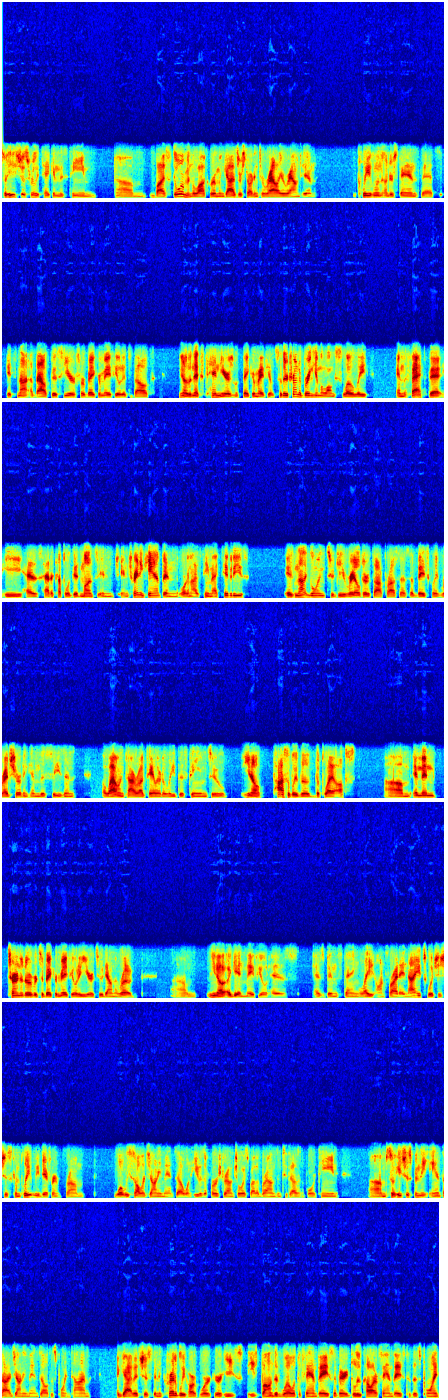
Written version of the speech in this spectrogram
So he's just really taken this team um, by storm in the locker room, and guys are starting to rally around him. Cleveland understands that it's not about this year for Baker Mayfield; it's about you know the next ten years with Baker Mayfield. So they're trying to bring him along slowly. And the fact that he has had a couple of good months in in training camp and organized team activities is not going to derail their thought process of basically redshirting him this season, allowing Tyrod Taylor to lead this team to, you know, possibly the the playoffs, um, and then turn it over to Baker Mayfield a year or two down the road. Um, you know, again, Mayfield has has been staying late on Friday nights, which is just completely different from what we saw with Johnny Manziel when he was a first round choice by the Browns in 2014. Um, so he's just been the anti Johnny Manziel at this point in time. A guy that's just an incredibly hard worker. He's he's bonded well with the fan base, a very blue collar fan base to this point.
